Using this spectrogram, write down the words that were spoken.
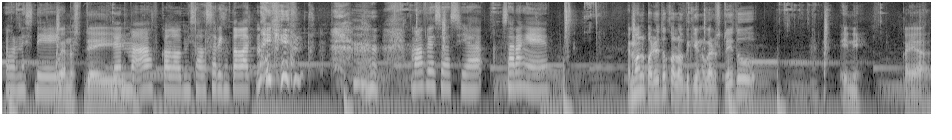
Awareness Day Wednesday. Dan maaf kalau misal sering telat naikin Maaf ya Sasha Sarang ya Emang lu pada tuh kalau bikin Wednesday tuh ini kayak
